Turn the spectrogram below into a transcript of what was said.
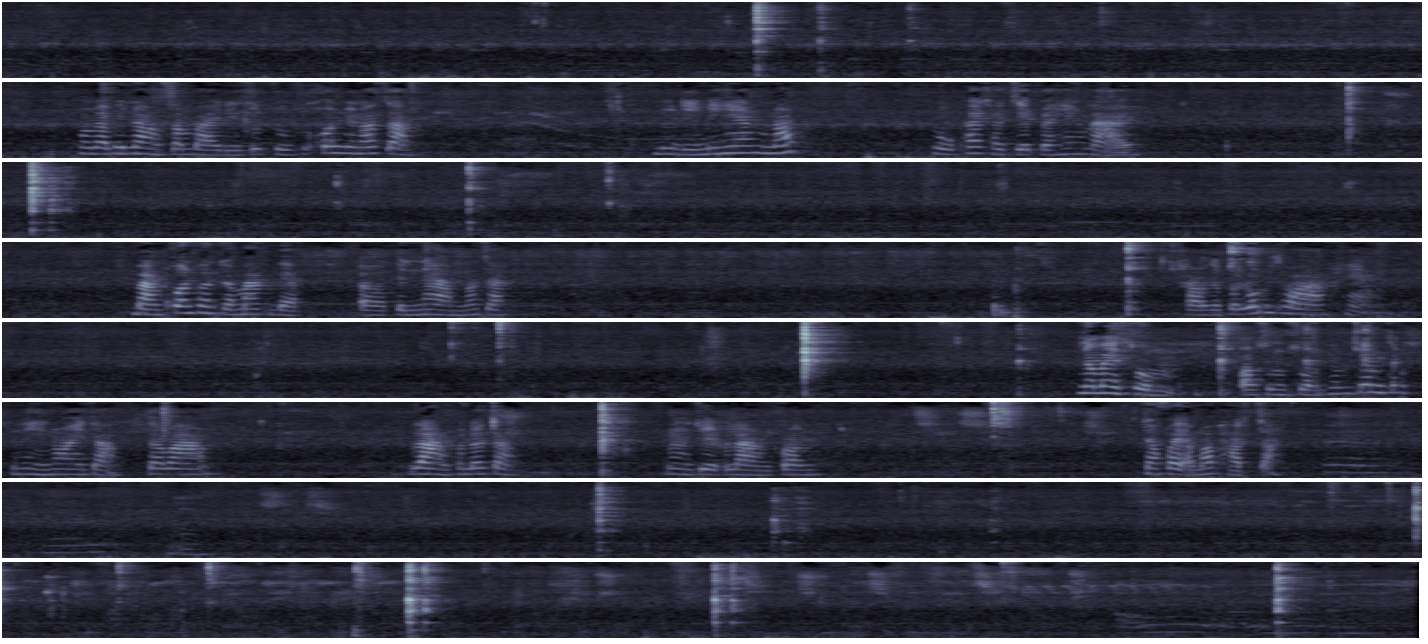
พ่อแม่พี่น้องสบายดีสุขๆทุกคนอยู่เนาะจ้ะดูดีไม่แห้งเนาะลูกไผ่ขาเจ็บกับแห้งหลาย บางคนเพิ่นก็มักแบบเออเป็นน้ำเนาะจ้ะเขาจะเป็นล่มทวาแห้งน้ำไม่สมออกสมสมๆเข้มๆจังนี่หน่อยจ้ะแต่ว่าล้างก่อนแล้วจ้ะหนึ่งเจ็ดล้างก่อนจังไปเอามาผัดจ้ะอืม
